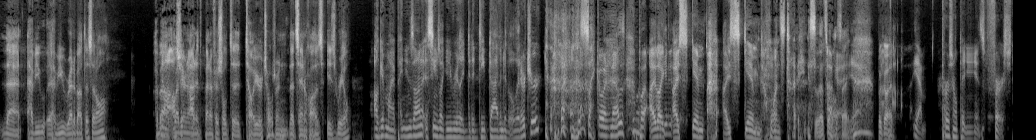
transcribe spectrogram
that have you have you read about this at all about No, whether share- or not I'll- it's beneficial to tell your children that Santa Claus is real? I'll give my opinions on it. It seems like you really did a deep dive into the literature, psychoanalysis. But I I'll like it- I skimmed I skimmed one study, so that's what I'll say. Yeah. But go uh, ahead. yeah, personal opinions first.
